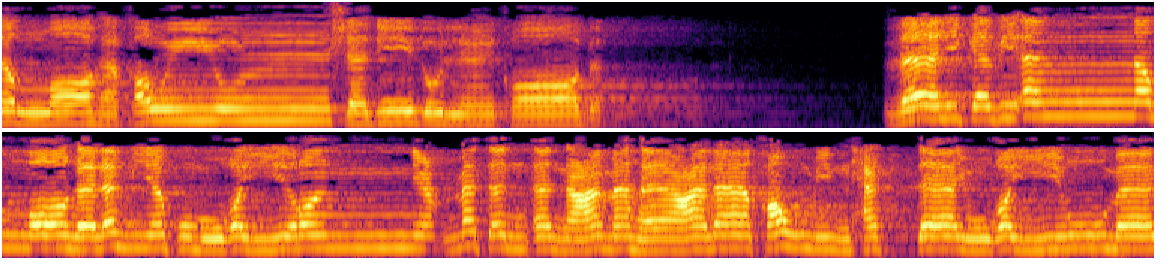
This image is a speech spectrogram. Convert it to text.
الله قوي شديد العقاب ذلك بأن الله لم يك مغيرا نعمة أنعمها على قوم حتى يغيروا ما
